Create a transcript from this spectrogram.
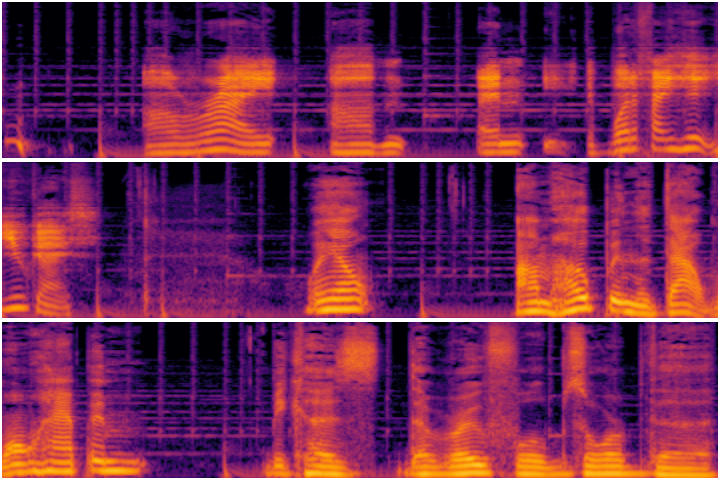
all right. Um. And what if I hit you guys? Well, I'm hoping that that won't happen because the roof will absorb the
